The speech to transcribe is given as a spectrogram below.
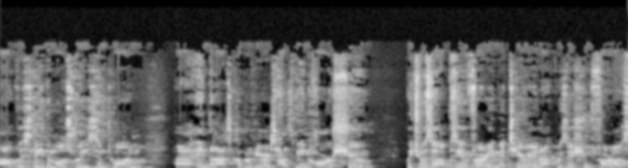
Obviously, the most recent one uh, in the last couple of years has been Horseshoe which was obviously a very material acquisition for us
